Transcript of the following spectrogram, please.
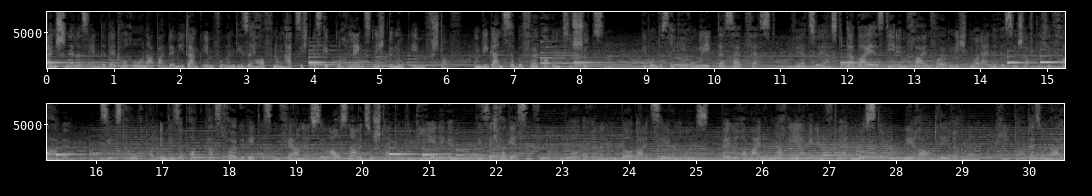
Ein schnelles Ende der Corona-Pandemie dank Impfungen. Diese Hoffnung hat sich. Es gibt noch längst nicht genug Impfstoff, um die ganze Bevölkerung zu schützen. Die Bundesregierung legt deshalb fest, wer zuerst. Dabei ist die Impfreihenfolge nicht nur eine wissenschaftliche Frage. Sie ist hochpol. In dieser Podcast-Folge geht es um Fairness im Ausnahmezustand und um diejenigen, die sich vergessen fühlen. Bürgerinnen und Bürger erzählen uns, wer ihrer Meinung nach eher geimpft werden müsste. Lehrer und Lehrerinnen, Kita-Personal,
